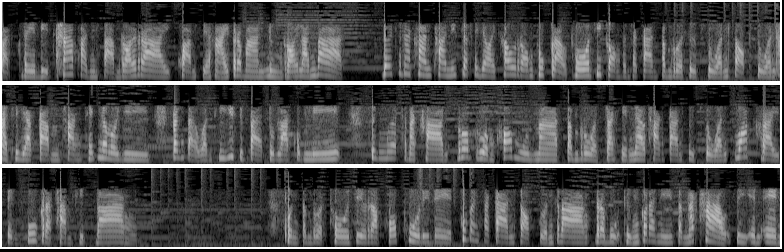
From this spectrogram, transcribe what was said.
บัตรเครดิต 5,300 ราย ความเสียหายประมาณ 100 ล้านบาท โดยธนาคารพาณิชย์จะทยอยเข้าร้องทุกข์กล่าวโทษที่กองบัญชาการตำรวจสืบสวน สอบสวนอาชญากรรมทางเทคโนโลยี ตั้งแต่วันที่ 28 ตุลาคมนี้ ซึ่งเมื่อธนาคารรวบรวมข้อมูลมาตำรวจจะเห็นแนวทางการสืบสวนว่าใครเป็นผู้กระทำผิดบ้าง พลตำรวจโทจิรพภูริเดชผู้บัญชาการสอบสวนกลาง ระบุถึงกรณีสำนักข่าว CNN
